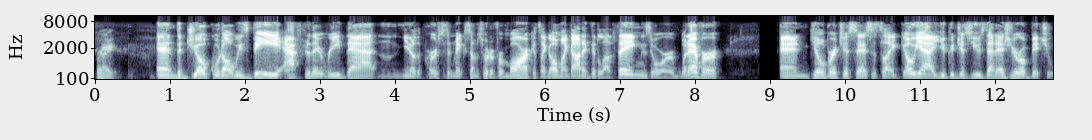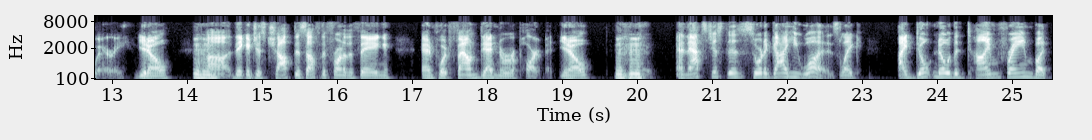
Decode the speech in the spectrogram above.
Right. And the joke would always be after they read that and, you know, the person makes some sort of remark. It's like, oh my God, I did a lot of things or whatever. and Gilbert just says it's like, oh yeah, you could just use that as your obituary, you know. Mm-hmm. Uh, they could just chop this off the front of the thing and put "found dead in her apartment," you know. Mm-hmm. And that's just the sort of guy he was. Like, I don't know the time frame, but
